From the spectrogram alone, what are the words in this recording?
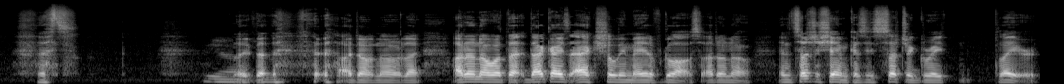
That's Yeah. like that. I don't know. Like I don't know what that that guy's actually made of glass. I don't know, and it's such a shame because he's such a great player.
